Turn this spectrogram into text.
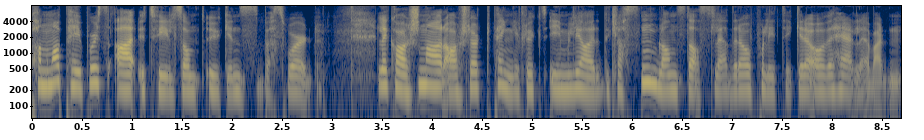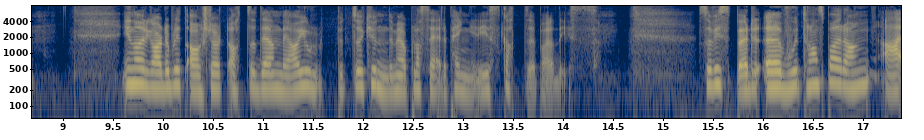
Panama Papers er utvilsomt ukens buzzword. Lekkasjen har avslørt pengeflukt i milliardklassen blant statsledere og politikere over hele verden. I Norge har det blitt avslørt at DNB har hjulpet kunder med å plassere penger i skatteparadis. Så vi spør eh, hvor transparent er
